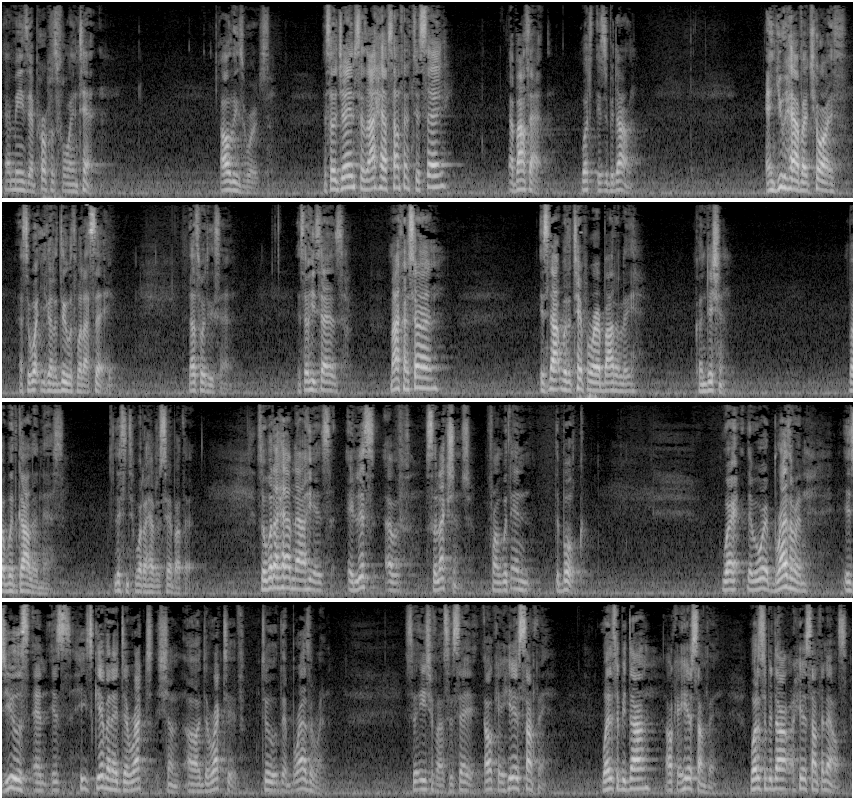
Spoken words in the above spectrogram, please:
That means a purposeful intent. All these words. And so James says, I have something to say about that. What is to be done? And you have a choice as to what you're going to do with what I say. That's what he's saying. And so he says, My concern is not with a temporary bodily condition, but with godliness. Listen to what I have to say about that. So, what I have now here is a list of selections from within the book where the word brethren is used and is, he's given a direction or directive to the brethren. So each of us to say, okay, here's something. What is to be done? Okay, here's something. What is to be done? Here's something else.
